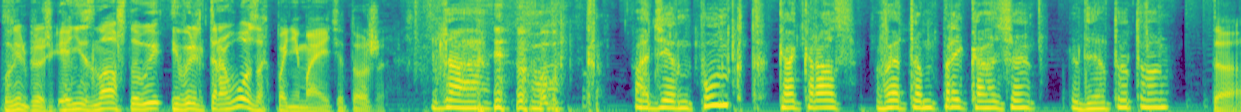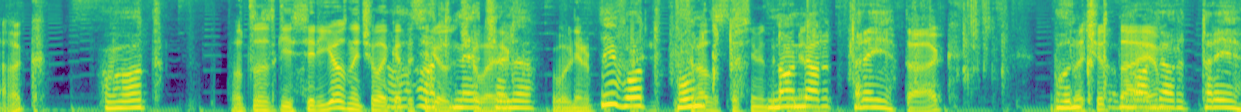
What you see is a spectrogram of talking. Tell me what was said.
Владимир Петрович, я не знал, что вы и в электровозах понимаете тоже. Да. Один пункт как раз в этом приказе. Где тут он? Так. Вот. Вот все-таки серьезный человек, это серьезный Отметили. человек. Владимир И вот пункт номер три. Так. Пункт Зачитаем. номер три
